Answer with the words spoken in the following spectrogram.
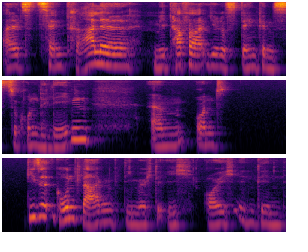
als zentrale Metapher ihres Denkens zugrunde legen. Ähm, und diese Grundlagen, die möchte ich euch in den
